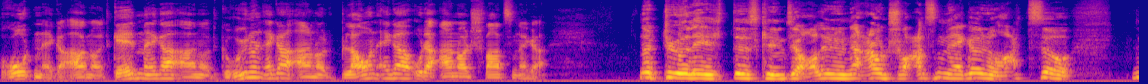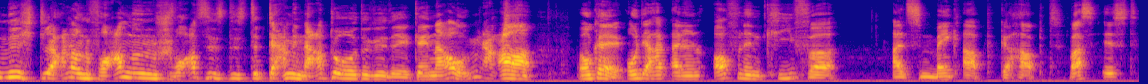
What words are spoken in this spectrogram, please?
Rotenegger, Arnold Gelbenegger, Arnold Grünenegger, Arnold Blauenegger oder Arnold Schwarzenegger? Natürlich, das kennt ihr alle. Den Arnold Schwarzenegger hat so nicht die anderen Farben. Schwarz ist das der Terminator. Genau. Ja. Okay, und er hat einen offenen Kiefer als Make-up gehabt. Was ist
